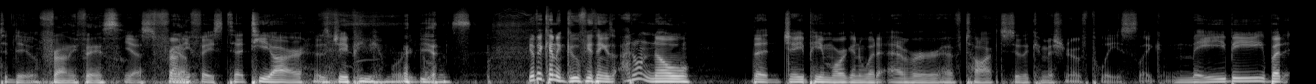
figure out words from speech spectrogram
to do Frowny face. yes frowny Yeah. face t- tr as jp morgan yes. The other kind of goofy thing is I don't know that J.P. Morgan would ever have talked to the commissioner of police. Like maybe, but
